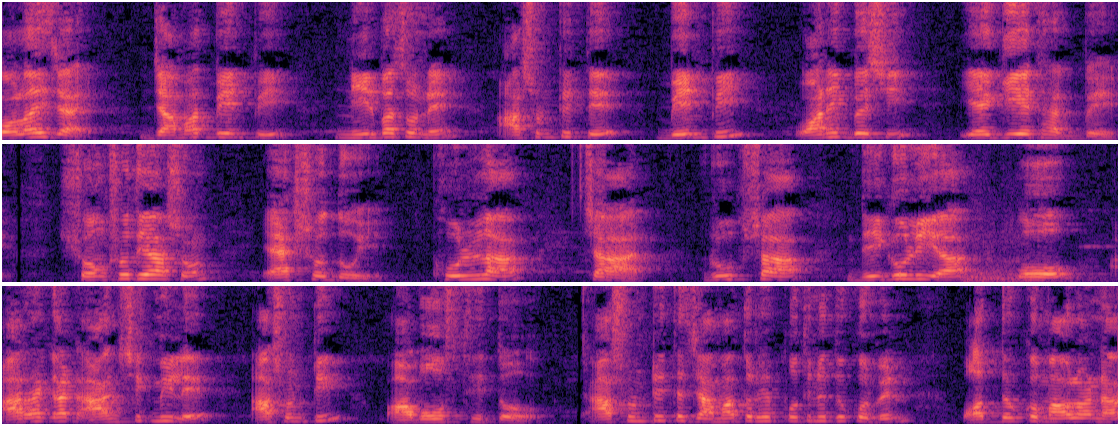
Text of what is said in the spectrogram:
বলাই যায় জামাত বিএনপি নির্বাচনে আসনটিতে বিএনপি অনেক বেশি এগিয়ে থাকবে। সংসদীয় আসন একশো দুই, খুলনা চার, রূপসা দিগুলিয়া ও আরাঘাট আংশিক মিলে আসনটি অবস্থিত। আসনটিতে জামাতের হয়ে প্রতিনিধিত্ব করবেন অধ্যক্ষ মাওলানা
